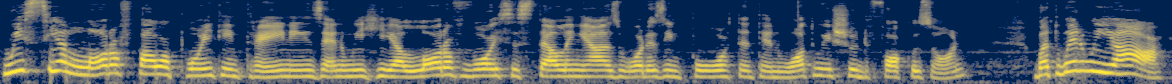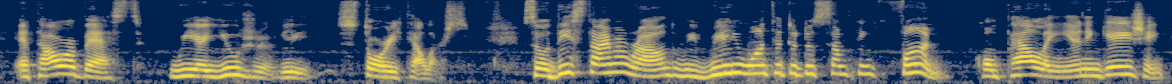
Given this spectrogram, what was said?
We see a lot of PowerPoint in trainings and we hear a lot of voices telling us what is important and what we should focus on. But when we are at our best, we are usually storytellers. So this time around, we really wanted to do something fun, compelling, and engaging,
